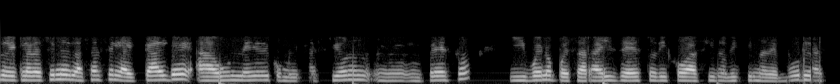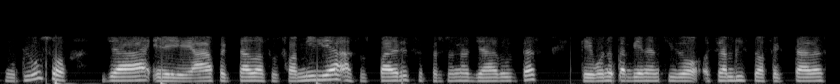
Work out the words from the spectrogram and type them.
declaraciones las hace el alcalde a un medio de comunicación mm, impreso y bueno, pues a raíz de esto dijo ha sido víctima de burlas, incluso ya eh, ha afectado a su familia, a sus padres, a personas ya adultas que bueno también han sido se han visto afectadas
